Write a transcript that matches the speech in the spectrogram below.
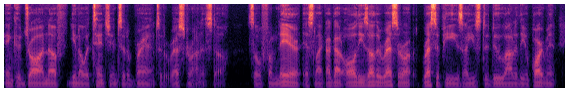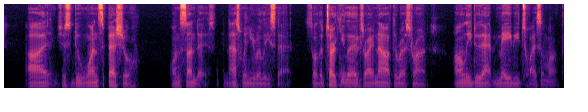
and could draw enough, you know, attention to the brand, to the restaurant and stuff. So from there, it's like I got all these other restaurant recipes I used to do out of the apartment. I just do one special on Sundays, and that's when you release that. So the turkey legs right now at the restaurant, I only do that maybe twice a month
